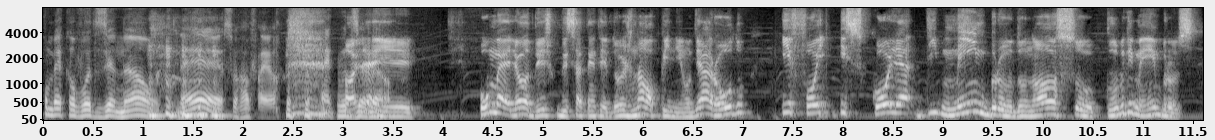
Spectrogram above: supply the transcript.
Como é que eu vou dizer não, né, seu Rafael? É Olha aí, não? o melhor disco de 72, na opinião de Haroldo, e foi escolha de membro do nosso clube de membros.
